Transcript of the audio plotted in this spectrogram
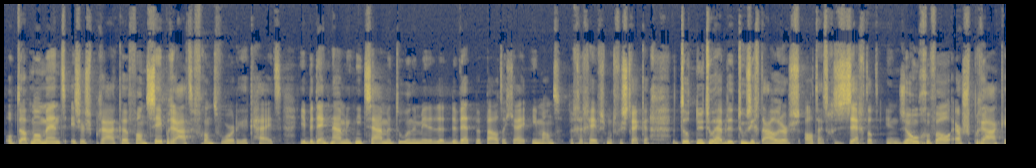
op dat moment is er sprake van separate verantwoordelijkheid. Je bedenkt namelijk niet samen het doel en de middelen. De wet bepaalt dat jij iemand de gegevens moet verstrekken. Tot nu toe hebben de toezichthouders altijd gezegd dat in zo'n geval er sprake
